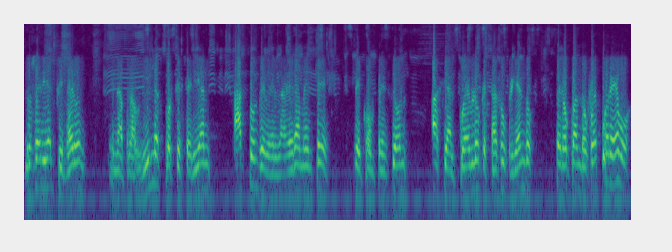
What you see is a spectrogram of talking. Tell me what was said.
yo sería el primero en, aplaudirlas porque serían actos de verdaderamente de comprensión hacia el pueblo que está sufriendo. Pero cuando fue por Evo,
